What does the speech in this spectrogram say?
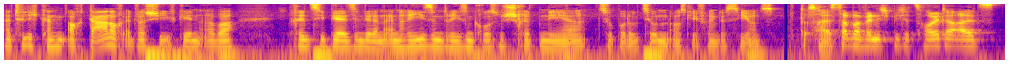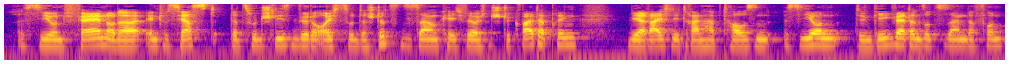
Natürlich kann auch da noch etwas schiefgehen, aber prinzipiell sind wir dann einen riesen, riesengroßen Schritt näher zur Produktion und Auslieferung des Sions. Das heißt aber, wenn ich mich jetzt heute als Sion-Fan oder Enthusiast dazu entschließen würde, euch zu unterstützen, zu sagen, okay, ich will euch ein Stück weiterbringen, wir erreichen die dreieinhalbtausend Sion, den Gegenwert dann sozusagen davon.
